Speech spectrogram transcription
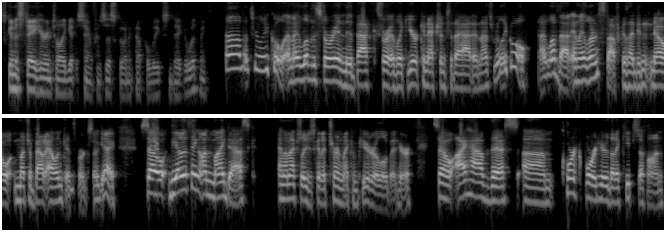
it's gonna stay here until i get to san francisco in a couple of weeks and take it with me Oh, that's really cool. And I love the story and the backstory of like your connection to that. And that's really cool. I love that. And I learned stuff because I didn't know much about Allen Ginsberg. So yay. So the other thing on my desk, and I'm actually just going to turn my computer a little bit here. So I have this um, cork board here that I keep stuff on.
